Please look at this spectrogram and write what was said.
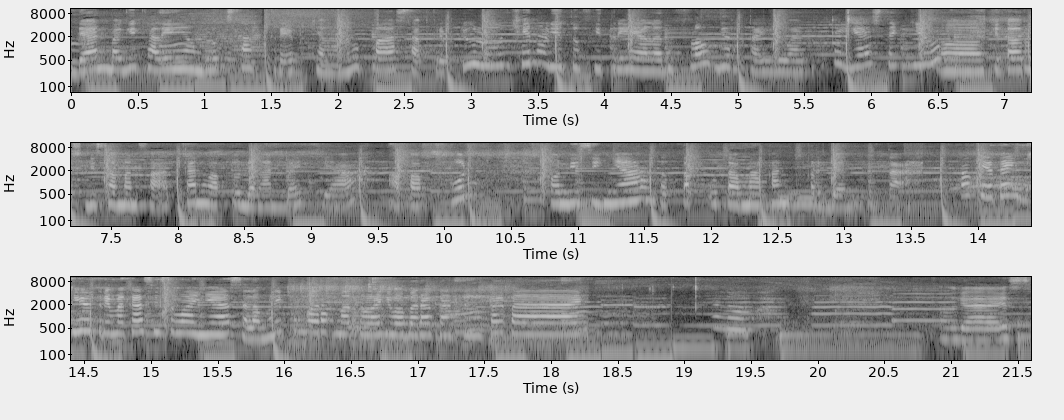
Dan bagi kalian yang belum subscribe jangan lupa subscribe dulu channel youtube Fitri Helen Vlogger Taiwan. Oke okay guys thank you. Uh, kita harus bisa manfaatkan waktu dengan baik ya. Apa pun kondisinya tetap utamakan pekerjaan kita. Oke okay, thank you. Terima kasih semuanya. Assalamualaikum warahmatullahi wabarakatuh. Bye bye halo halo guys.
